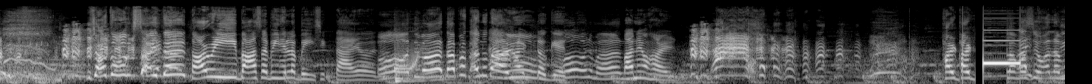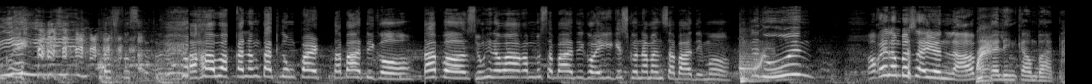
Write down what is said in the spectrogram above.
Masyado kang excited. Sorry, baka sabihin nila basic tayo. Oo, di ba? Dapat ano tayo? hard to get. Oo naman. Paano yung hard? hard, hard lang kasi yung alam ko eh. Hahawak ka ng tatlong part sa body ko. Tapos, yung hinawakan mo sa body ko, ikikiss ko naman sa body mo. Ganun? Okay lang ba sa yun, love? Galing kang bata.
